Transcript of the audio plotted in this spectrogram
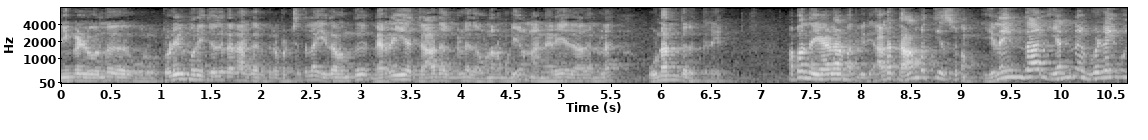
நீங்கள் வந்து ஒரு தொழில்முறை ஜோதிடராக இருக்கிற பட்சத்தில் இதை வந்து நிறைய ஜாதகங்களை இதை உணர முடியும். நான் நிறைய ஜாதகங்களை உணர்ந்திருக்கிறேன். அப்போ அந்த ஏழாம் அதிபதி ஆக தாம்பத்திய சுகம் இணைந்தால் என்ன விளைவு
